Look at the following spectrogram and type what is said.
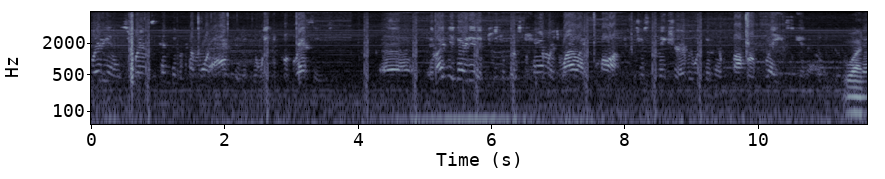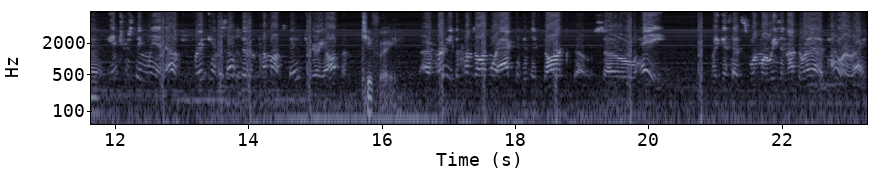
Freddy and his friends tend to become more active as the week progresses. Uh, it might be a good idea to peek at those cameras while I talk, just to make sure everyone's in their proper place, you know. One, Uh, enough, himself doesn't come off stage very often. two, three. I've heard he becomes a lot more active in the dark, though. So, hey, I guess that's one more reason not to run out of power, right?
